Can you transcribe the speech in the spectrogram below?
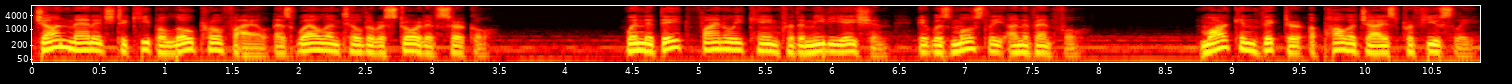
John managed to keep a low profile as well until the restorative circle. When the date finally came for the mediation, it was mostly uneventful. Mark and Victor apologized profusely.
